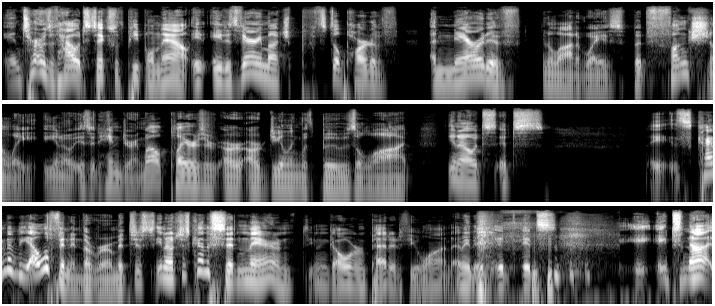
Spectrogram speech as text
in terms of how it sticks with people now, it, it is very much still part of a narrative in a lot of ways, but functionally, you know, is it hindering? Well, players are, are, are dealing with boos a lot. You know, it's it's it's kind of the elephant in the room. It's just you know, it's just kind of sitting there, and you can go over and pet it if you want. I mean, it, it it's it- it's not.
